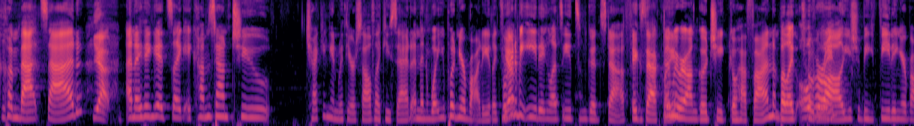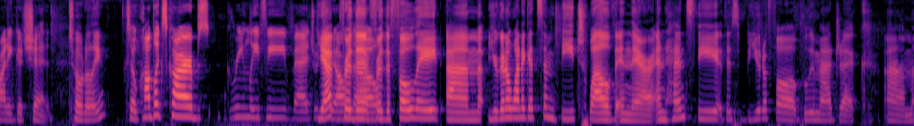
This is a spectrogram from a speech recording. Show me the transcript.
combat sad. yeah. And I think it's like it comes down to checking in with yourself, like you said, and then what you put in your body. Like if we're Yep. gonna be eating, let's eat some good stuff. Exactly. Don't get me wrong, go cheat, go have fun. But like Totally. overall, you should be feeding your body good shit. Totally. So complex carbs, green leafy veg. Which we Yep, all for the for the folate, um, you're gonna want to get some B12 in there, and hence the this beautiful Blue Magic um,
